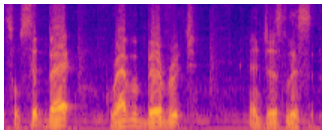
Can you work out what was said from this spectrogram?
So sit back, grab a beverage, and just listen.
